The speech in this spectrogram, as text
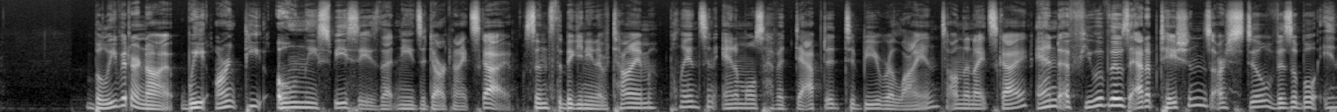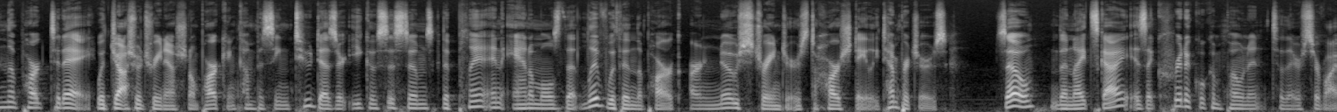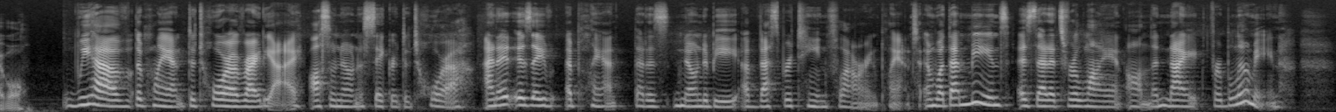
Believe it or not, we aren't the only species that needs a dark night sky. Since the beginning of time, plants and animals have adapted to be reliant on the night sky, and a few of those adaptations are still visible in the park today. With Joshua Tree National Park encompassing two desert ecosystems, the plant and animals that live within the park are no strangers to harsh daily temperatures. So, the night sky is a critical component to their survival we have the plant Datura wrightii, also known as sacred Datura, and it is a, a plant that is known to be a vespertine flowering plant. And what that means is that it's reliant on the night for blooming.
